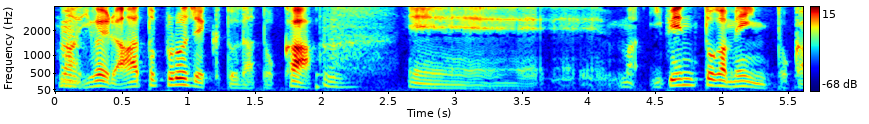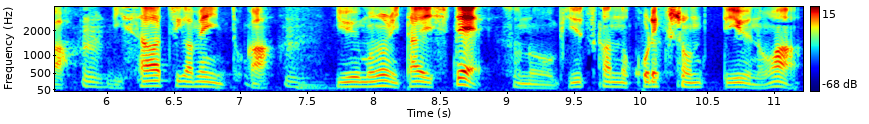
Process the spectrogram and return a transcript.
まあ、いわゆるアートプロジェクトだとか、うん、えー、まあ、イベントがメインとか、うん、リサーチがメインとかいうものに対してその美術館のコレクションっていうのは、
